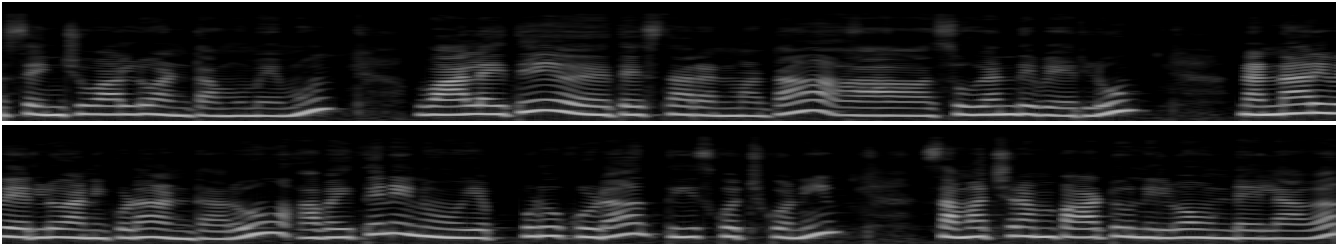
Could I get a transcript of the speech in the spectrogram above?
సెంచు వాళ్ళు అంటాము మేము. వాళ్ళైతే తెస్తారనమాట ఆ సుగంధి వేర్లు నన్నారి వేర్లు అని కూడా అంటారు. అవైతే నేను ఎప్పుడూ కూడా తీసుకొచ్చుకొని సంవత్సరం పాటు నిల్వ ఉండేలాగా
